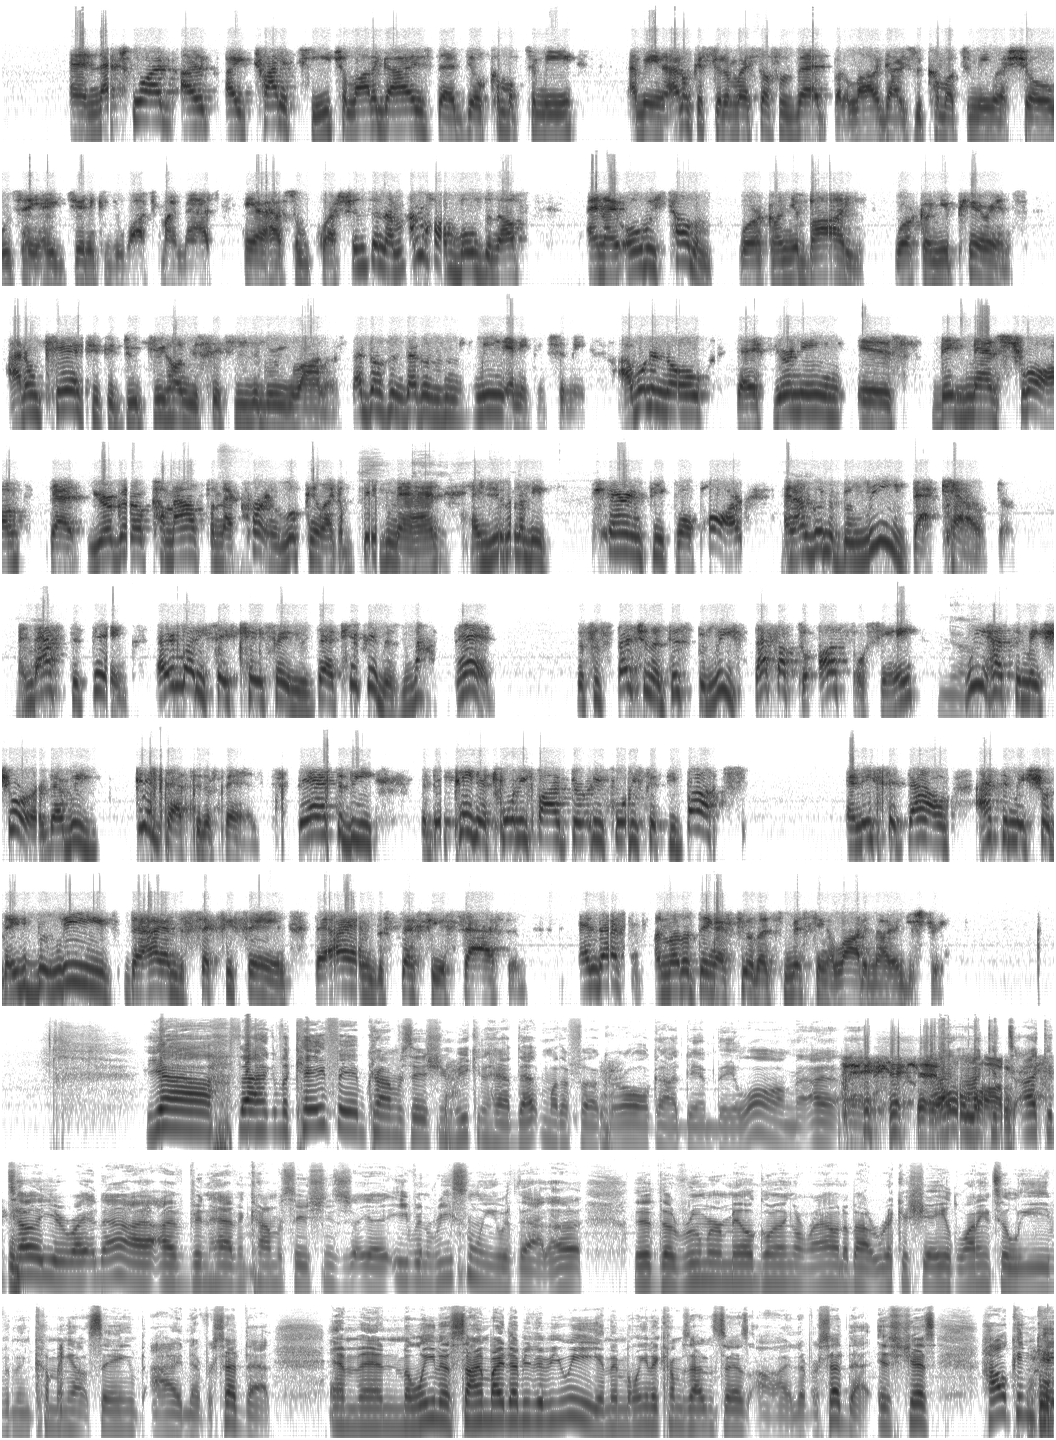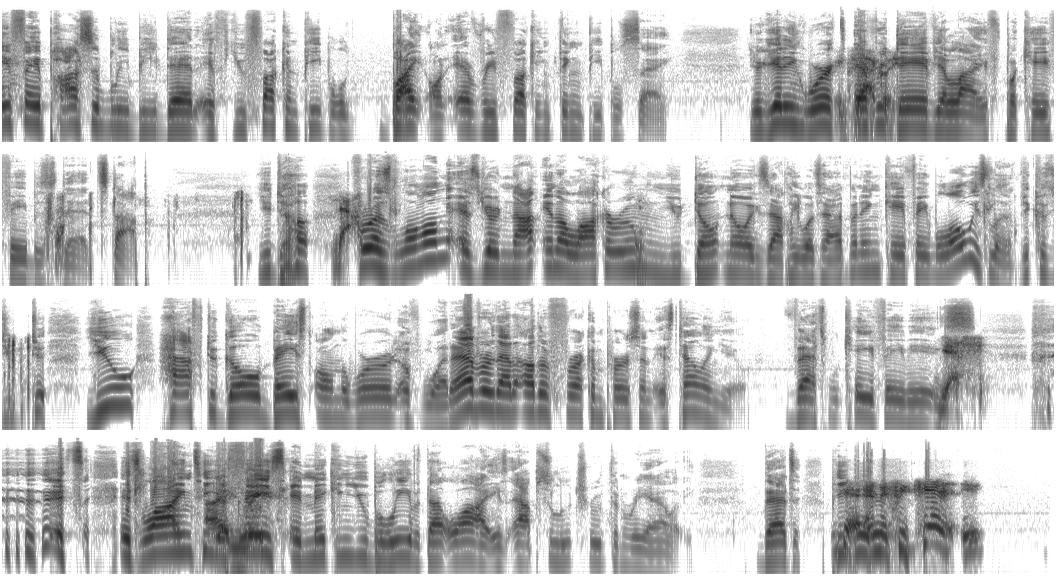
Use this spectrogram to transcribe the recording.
And that's why I, I try to teach a lot of guys that they'll come up to me. I mean, I don't consider myself a vet, but a lot of guys who come up to me at shows, hey, hey, Jenny, can you watch my match? Hey, I have some questions. And I'm, I'm humbled enough. And I always tell them, work on your body, work on your appearance. I don't care if you could do 360 degree runners. That doesn't, that doesn't mean anything to me. I want to know that if your name is Big Man Strong, that you're going to come out from that curtain looking like a big man and you're going to be tearing people apart, and I'm going to believe that character. And that's the thing. Everybody says kayfabe is dead. Kayfabe is not dead. The suspension of disbelief, that's up to us, Orsini. Yeah. We have to make sure that we give that to the fans. They have to be, if they pay their 25, 30, 40, 50 bucks, and they sit down, I have to make sure they believe that I am the sexy Saiyan, that I am the sexy assassin. And that's another thing I feel that's missing a lot in our industry. Yeah, that the kayfabe conversation we can have that motherfucker all goddamn day long. I, I, I, All I, could, I could tell you right now, I, I've been having conversations uh, even recently with that. Uh, the the rumor mill going around about Ricochet wanting to leave and then coming out saying I never said that, and then Melina signed by WWE, and then Melina comes out and says oh, I never said that. It's just how can kayfabe possibly be dead if you fucking people bite on every fucking thing people say? You're getting worked every Exactly. day of your life, but kayfabe is dead. Stop. You don't. No. For as long as you're not in a locker room mm. and you don't know exactly what's happening, kayfabe will always live because you do. You have to go based on the word of whatever that other frickin' person is telling you. That's what kayfabe is. Yes. it's it's lying to your face and making you believe that that lie is absolute truth and reality. That's people. Yeah, and if you can't, it,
